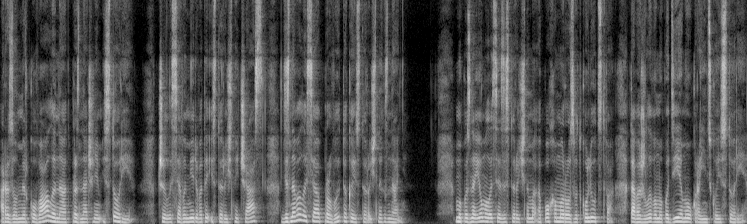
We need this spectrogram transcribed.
а разом міркували над призначенням історії, вчилися вимірювати історичний час, дізнавалися про витоки історичних знань. Ми познайомилися з історичними епохами розвитку людства та важливими подіями української історії.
